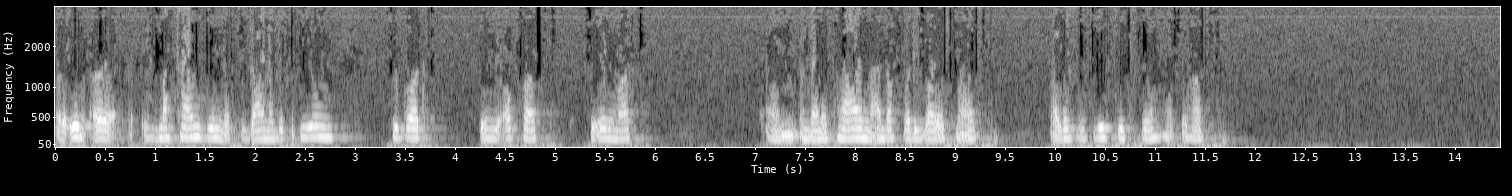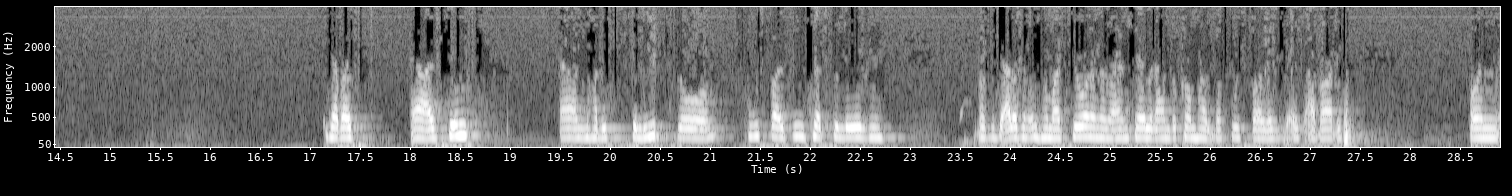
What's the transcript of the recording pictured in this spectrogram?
Oder, oder es macht keinen Sinn, dass du deine Beziehung zu Gott irgendwie opferst für irgendwas ähm, und deine Perlen einfach vor die Säule schmeißt, weil das ist das Wichtigste, was du hast. Ich habe als, ja, als Kind ähm, habe ich es geliebt, so Fußballbücher zu lesen, was ich alles an Informationen in meinen Feld reinbekommen habe über Fußball, das ist echt abartig. Und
